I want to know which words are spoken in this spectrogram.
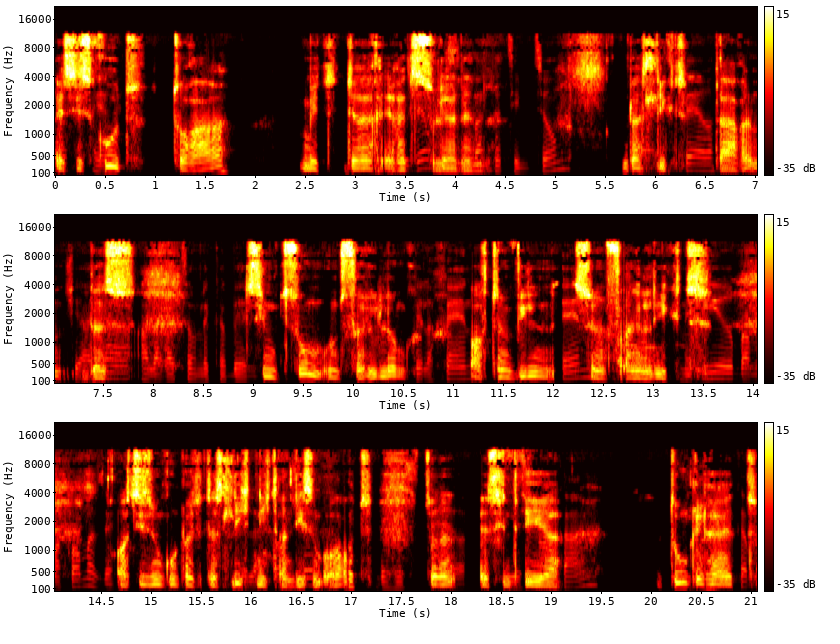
es ist gut, Torah mit Derech Eretz zu lernen. Und das liegt daran, dass Zimzum und Verhüllung auf dem Willen zu empfangen liegt. Aus diesem Grund leuchtet das Licht nicht an diesem Ort, sondern es sind eher Dunkelheit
